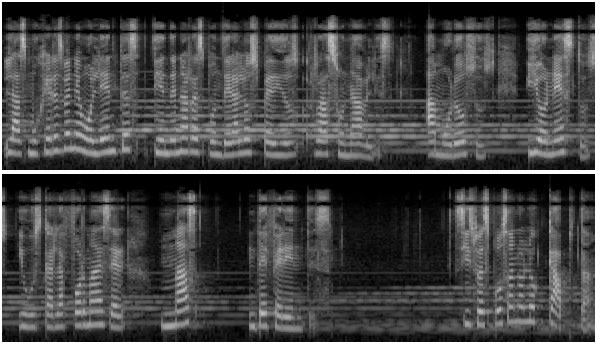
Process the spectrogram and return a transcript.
Las mujeres benevolentes tienden a responder a los pedidos razonables, amorosos y honestos y buscar la forma de ser más deferentes. Si su esposa no lo capta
